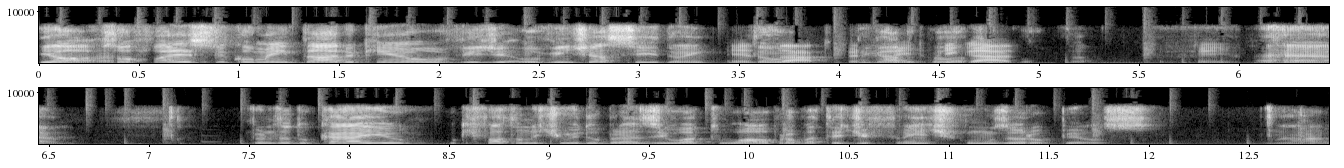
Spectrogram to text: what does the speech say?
E ó, Ah. só faz esse comentário quem é ouvinte, ouvinte assíduo, hein? Então, Exato, obrigado perfeito, pela obrigado. pergunta. É, pergunta do Caio: o que falta no time do Brasil atual pra bater de frente com os europeus? Ah,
